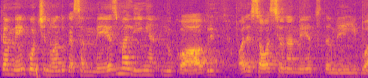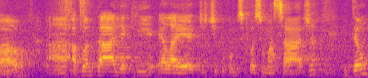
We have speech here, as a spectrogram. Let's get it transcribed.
também continuando com essa mesma linha no cobre. Olha só o acionamento também igual. A, a pantalha aqui ela é de tipo como se fosse uma sarja. Então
